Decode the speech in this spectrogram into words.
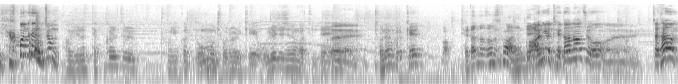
이거는 좀 아, 이런 댓글들 보니까 너무 음. 저를 이렇게 올려주시는 것 같은데 네. 저는 그렇게 막 대단한 선수가 아닌데 아니요 대단하죠. 네. 자 다음.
